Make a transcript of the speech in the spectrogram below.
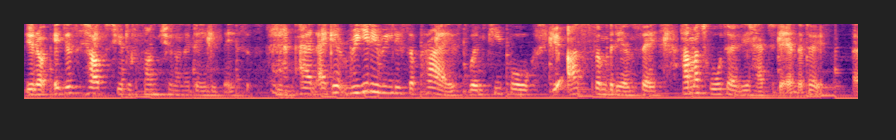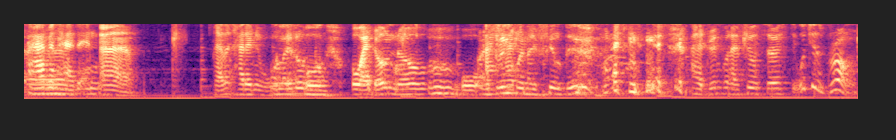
You know, it just helps you to function on a daily basis. Mm. And I get really, really surprised when people you ask somebody and say, "How much water have you had today?" And they tell you, I haven't "Um, had any." uh, I haven't had any water, I don't or, know. or I don't know, or I drink had- when I feel this. I drink when I feel thirsty, which is wrong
